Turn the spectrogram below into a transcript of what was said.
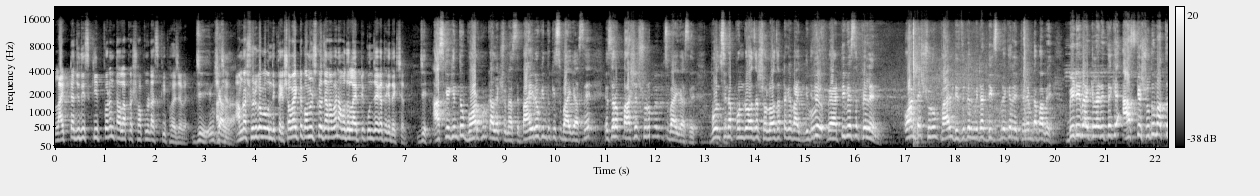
লাইভটা যদি স্কিপ করেন তাহলে আপনার স্বপ্নটা স্কিপ হয়ে যাবে। জি আচ্ছা, ইনশাআল্লাহ আমরা শুরু করব কোন দিক থেকে? সবাই একটু কমেন্টস করে জানাবেন আমাদের লাইভটি কোন জায়গা থেকে দেখছেন? জি আজকে কিন্তু ভরপুর কালেকশন আছে বাইরেও কিন্তু কিছু বাইক আছে এছাড়াও পাশের শোরুমে কিছু বাইক আছে। বলছি না পনেরো হাজার ষোলো হাজার টাকা বাইক দিব। টিভিএস এর ফেলেন ওয়ান টেক শোরুম ফাইল ডিজিটাল মিটার ডিস্ক ব্রেকের এই ফিল্মটা পাবে। বিডি বাইক গ্যালারি থেকে আজকে শুধুমাত্র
